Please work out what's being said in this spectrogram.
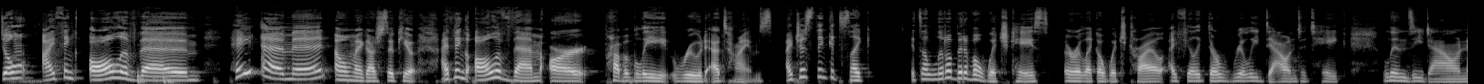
don't, I think all of them, hey, Emmett. Oh my gosh, so cute. I think all of them are probably rude at times. I just think it's like, it's a little bit of a witch case or like a witch trial. I feel like they're really down to take Lindsay down,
